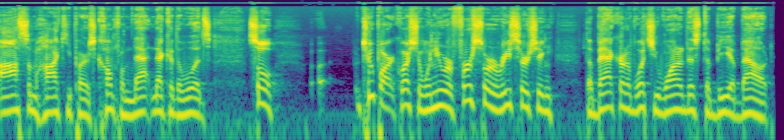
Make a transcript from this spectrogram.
awesome hockey players come from that neck of the woods. So, uh, two part question. When you were first sort of researching the background of what you wanted this to be about,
